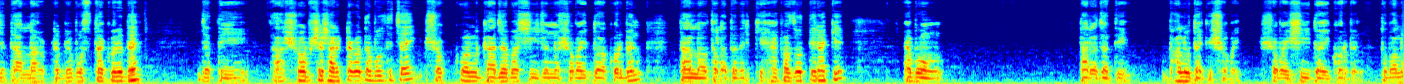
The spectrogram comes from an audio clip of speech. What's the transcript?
যাতে আল্লাহ একটা ব্যবস্থা করে দেয়। যাতে, আর সবশেষ আরেকটা কথা বলতে চাই, সকল গাজাবাসীর জন্য সবাই দোয়া করবেন, তা আল্লাহ তালা তাদেরকে হেফাজতে রাখে এবং তারা যাতে ভালো থাকে সবাই সবাই সেই দোয়াই করবেন। তো ভালো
